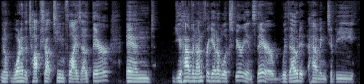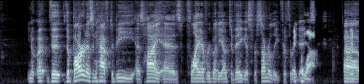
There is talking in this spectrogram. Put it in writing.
you know one of the top shot team flies out there and you have an unforgettable experience there without it having to be you know uh, the the bar doesn't have to be as high as fly everybody out to Vegas for summer league for 3 it's days uh,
